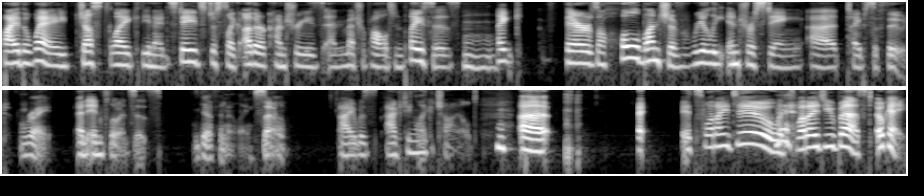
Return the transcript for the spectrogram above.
by the way, just like the United States, just like other countries and metropolitan places, hmm like there's a whole bunch of really interesting uh, types of food Right, and influences. definitely. So Yeah. I was acting like a child. uh, it's what I do. It's what I do best. Okay.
